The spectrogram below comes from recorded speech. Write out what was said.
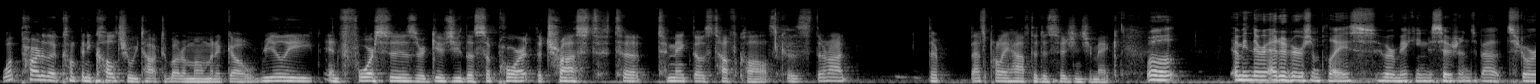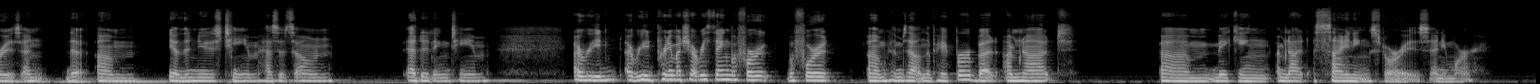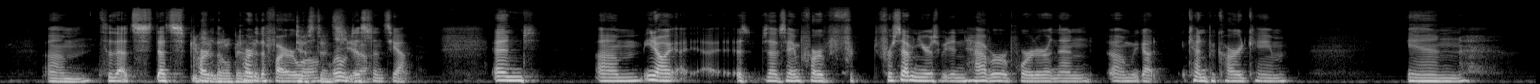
What part of the company culture we talked about a moment ago really enforces or gives you the support, the trust to to make those tough calls? Because they're not, they're that's probably half the decisions you make. Well, I mean, there are editors in place who are making decisions about stories, and the um, you know the news team has its own editing team. I read I read pretty much everything before before it um, comes out in the paper, but I'm not um, making I'm not assigning stories anymore. Um, so that's that's Gives part of the part of the firewall, distance, little yeah. distance, yeah. And um, you know, I, I, as I was saying before, for, for seven years we didn't have a reporter, and then um, we got Ken Picard came in,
